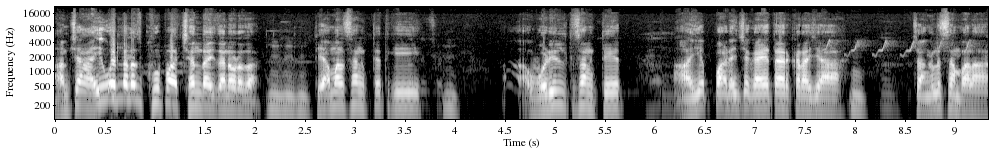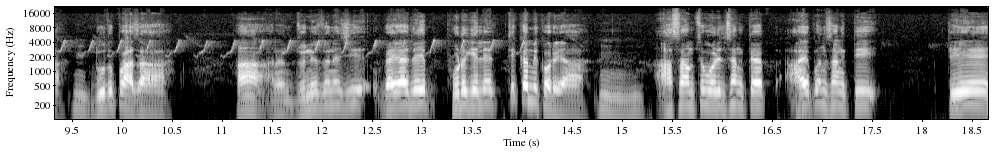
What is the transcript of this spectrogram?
आमच्या आई वडिलांनाच खूप छंद आहे जनावरांचा. ते आम्हाला सांगतात की वडील सांगतात आई पाड्याच्या गाया तयार करायच्या चांगलं सांभाळा दूध पाजा. हा आणि जुने जुने जी गाय आले पुढे गेले ते कमी करूया. असं आमचे वडील सांगतात. आई पण सांगते ते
